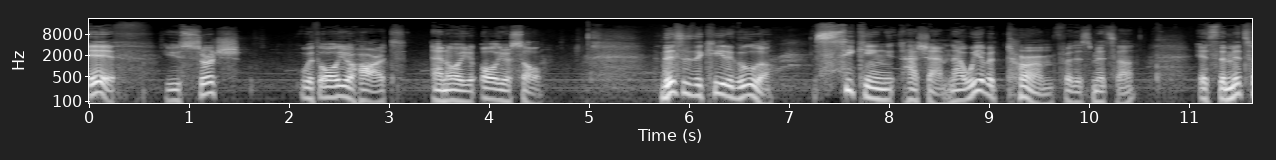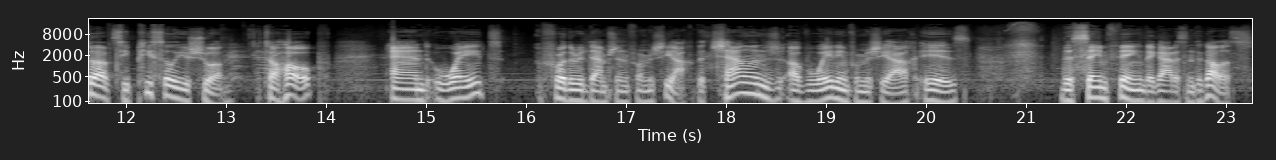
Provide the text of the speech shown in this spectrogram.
if you search with all your heart and all your, all your soul. This is the key to Geulah, seeking Hashem. Now, we have a term for this mitzvah. It's the mitzvah of Tzipisel Yeshua, to hope and wait for the redemption for Mashiach. The challenge of waiting for Mashiach is the same thing that got us into Gullus,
